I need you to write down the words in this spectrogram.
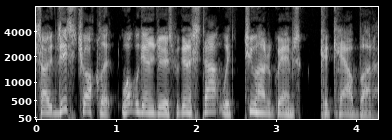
So this chocolate, what we're going to do is we're going to start with 200 grams cacao butter.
